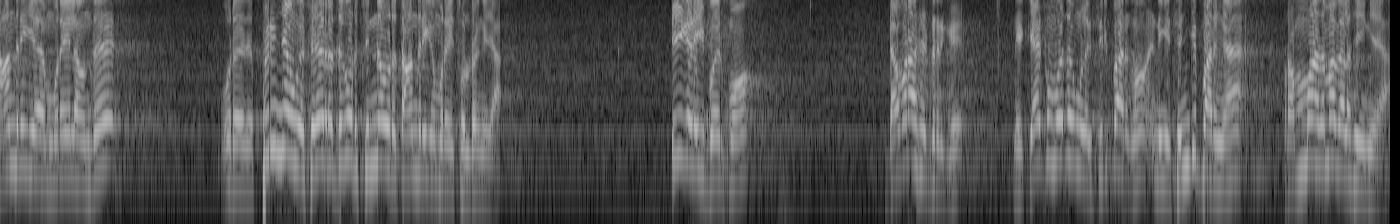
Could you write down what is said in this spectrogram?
தாந்திரிக முறையில் வந்து ஒரு பிரிஞ்சவங்க சேர்றதுக்கு ஒரு சின்ன ஒரு தாந்திரிக முறை சொல்கிறேங்கய்யா டீ கடைக்கு போயிருப்போம். டவரா செட் இருக்குது நீங்கள் கேட்கும்போது உங்களுக்கு சிரிப்பாக இருக்கும். நீங்கள் செஞ்சு பாருங்கள் பிரமாதமாக வேலை செய்யுங்கய்யா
